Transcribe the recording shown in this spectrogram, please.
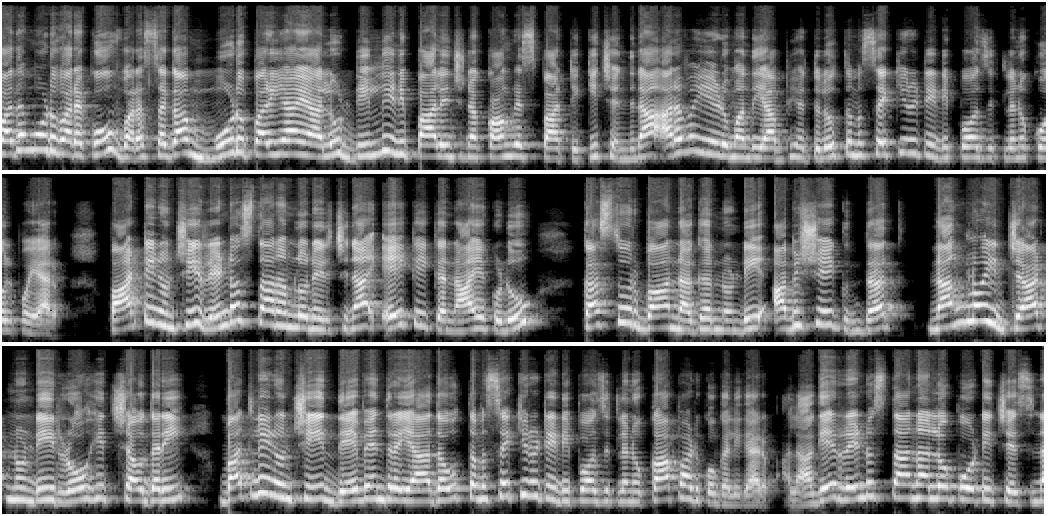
పదమూడు వరకు వరుసగా మూడు పర్యాయాలు ఢిల్లీని పాలించిన కాంగ్రెస్ పార్టీకి చెందిన అరవై ఏడు మంది అభ్యర్థులు తమ సెక్యూరిటీ డిపాజిట్లను కోల్పోయారు. పార్టీ నుంచి రెండో స్థానంలో నిలిచిన ఏకైక నాయకుడు కస్తూర్బా నగర్ నుండి అభిషేక్ దత్ నంగ్లోయ్ జాట్ నుండి రోహిత్ చౌదరి బద్లీ నుంచి దేవేంద్ర యాదవ్ తమ సెక్యూరిటీ డిపాజిట్లను కాపాడుకోగలిగారు. అలాగే రెండు స్థానాల్లో పోటీ చేసిన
